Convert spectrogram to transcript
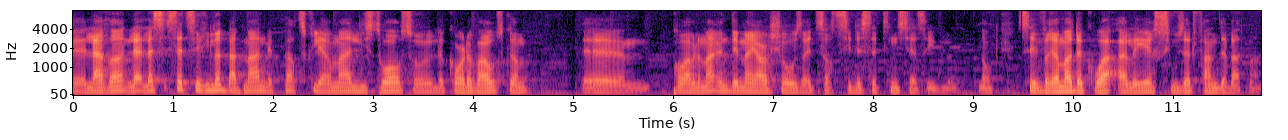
euh, la- cette série-là de Batman, mais particulièrement l'histoire sur le Court of House, comme euh, probablement une des meilleures choses à être sortie de cette initiative-là. Donc, c'est vraiment de quoi à lire si vous êtes fan de Batman.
